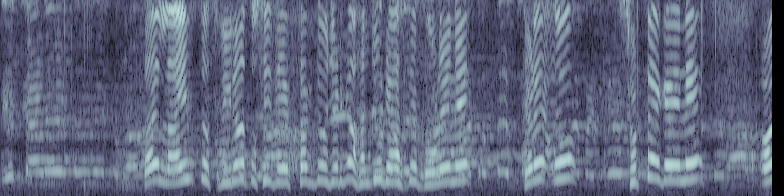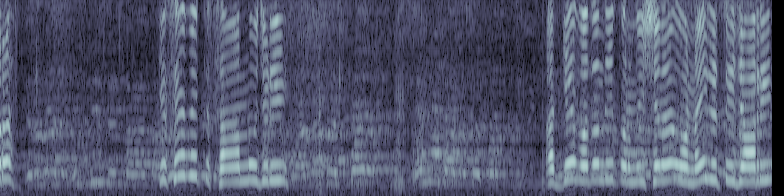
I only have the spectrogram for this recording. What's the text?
ਨੇਤਾ ਨੇ ਇਹਨਾਂ ਨੇ ਕਿਸਾਨਾਂ ਤਾਂ ਲਾਈਵ ਤਸਵੀਰਾਂ ਤੁਸੀਂ ਦੇਖ ਸਕਦੇ ਹੋ ਜਿਹੜੀਆਂ ਹੰਝੂ ਗੈਸ ਦੇ ਗੋਲੇ ਨੇ ਜਿਹੜੇ ਉਹ ਸੁੱਟੇ ਗਏ ਨੇ। ਔਰ ਕਿਸੇ ਵੀ ਕਿਸਾਨ ਨੂੰ ਜਿਹੜੀ ਅੱਗੇ ਵਧਣ ਦੀ ਪਰਮਿਸ਼ਨ ਹੈ, ਉਹ ਨਹੀਂ ਦਿੱਤੀ ਜਾ ਰਹੀ,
